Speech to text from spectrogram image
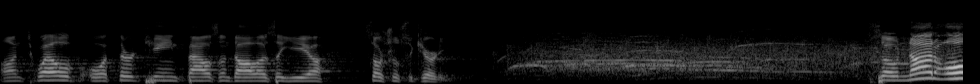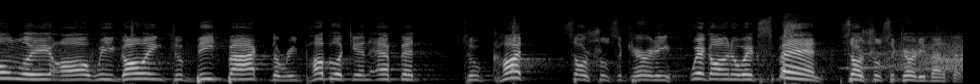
on 12 or 13,000 dollars a year social security. So not only are we going to beat back the Republican effort to cut Social Security, we're going to expand Social Security benefits.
